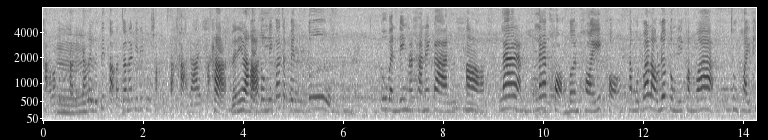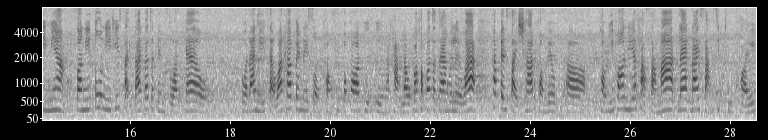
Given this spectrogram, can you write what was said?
ค่ะว่าคุณลูกค้าอืมเป็นการอะไรหรือติดต่อกับเจ้าหน้าที่ที่ทูช็อปทุกสาขาได้ค่ะ ค่ะ และนี่ล่ะส่วคะนตรงนี้ก็จะเป็นตู้ตู้เวนดิ้งนะคะในการอ่าแลกแลกของเบิร์นพอยต์ของสมมติว่าเราเลือกตรงนี้คำว่า Two Point Premium ตอนนี้ตู้นี้ที่ใส่ได้ก็จะเป็นตัวแก้ว ตัวด้านนี้ แต่ว่าถ้าเป็นในส่วนของอุปกรณ์อื่นๆนะคะเราก็เขาก็จะแจ้งไว้เลยว่า ถ้าเป็นสายชาร์จของเบลอาของยี่ห้อนี้ค่ะสามารถแลกได้ 30 Two Point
